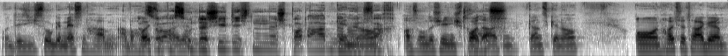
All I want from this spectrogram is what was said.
und die sich so gemessen haben. Aber Also heutzutage aus unterschiedlichen Sportarten dann genau, einfach. aus unterschiedlichen Sportarten, ganz genau. Und heutzutage,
